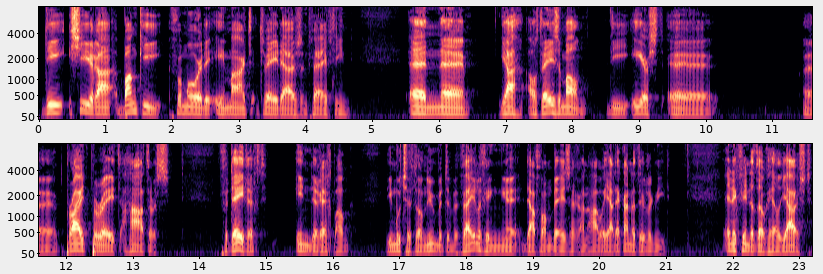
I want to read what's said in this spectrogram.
die Shira Banki vermoordde in maart 2015. En ja, als deze man die eerst Pride Parade haters verdedigt in de rechtbank, die moet zich dan nu met de beveiliging daarvan bezig gaan houden. Ja, dat kan natuurlijk niet. En ik vind dat ook heel juist.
